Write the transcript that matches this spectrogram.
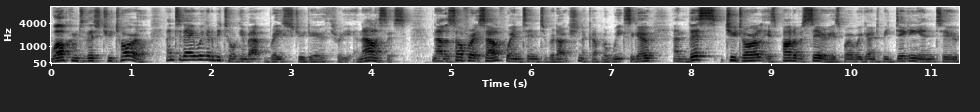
welcome to this tutorial and today we're going to be talking about Race Studio 3 analysis. Now the software itself went into production a couple of weeks ago and this tutorial is part of a series where we're going to be digging into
